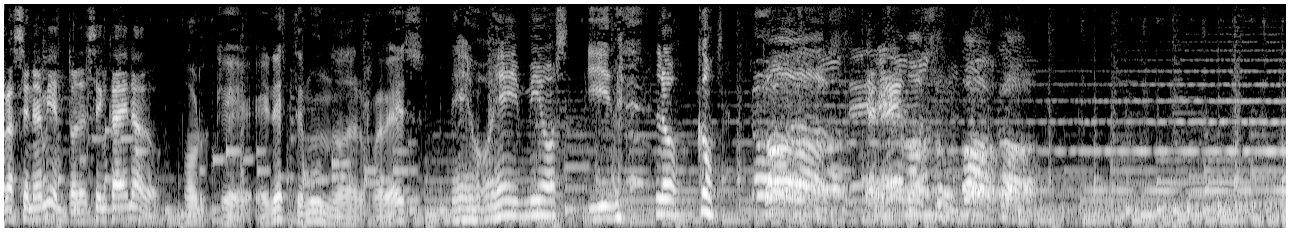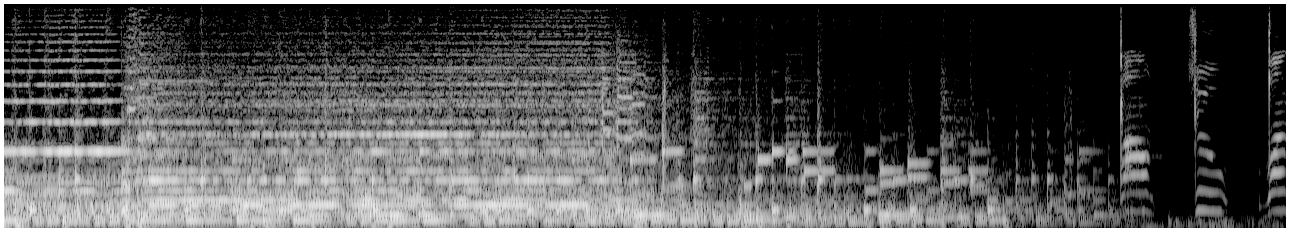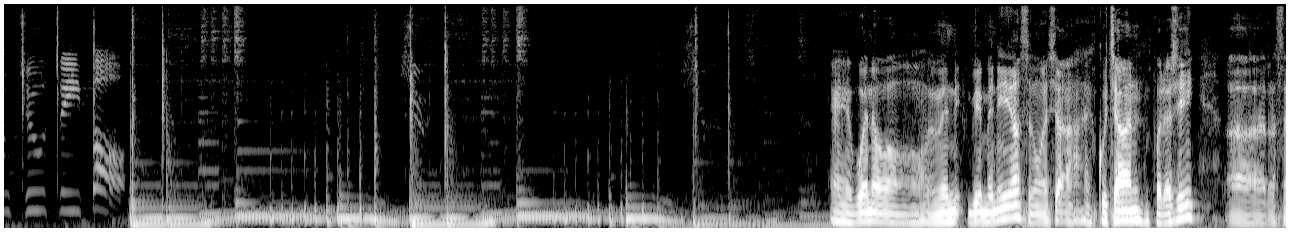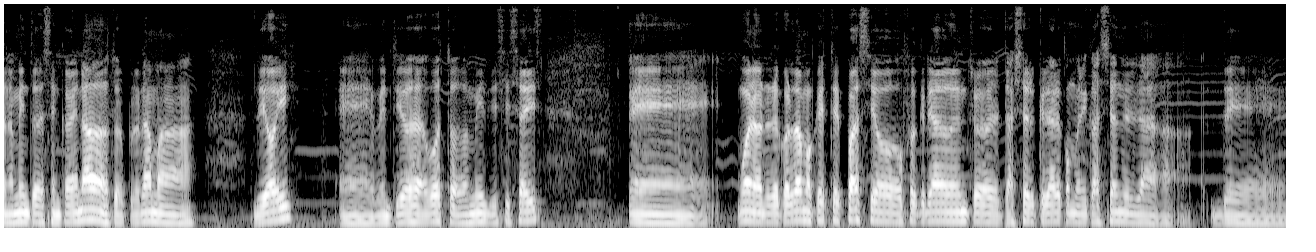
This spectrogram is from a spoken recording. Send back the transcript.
Racionamiento desencadenado. Porque en este mundo del revés, de bohemios y de locos, todos tenemos un poco. Eh, bueno, bienvenidos, como ya escuchaban por allí, a Razonamiento Desencadenado, nuestro programa de hoy, 22 eh, de agosto de 2016. Eh, bueno, recordamos que este espacio fue creado dentro del taller Crear Comunicación de la de,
